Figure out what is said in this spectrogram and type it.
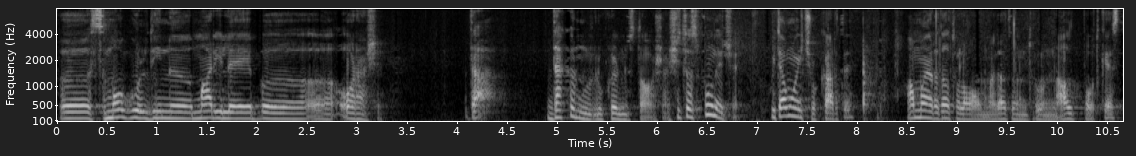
uh, smogul din uh, marile uh, orașe. Da, dacă nu, lucrurile nu stau așa. Și să spun de ce. Uite, am aici o carte, am mai arătat-o la un moment dat într-un alt podcast,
